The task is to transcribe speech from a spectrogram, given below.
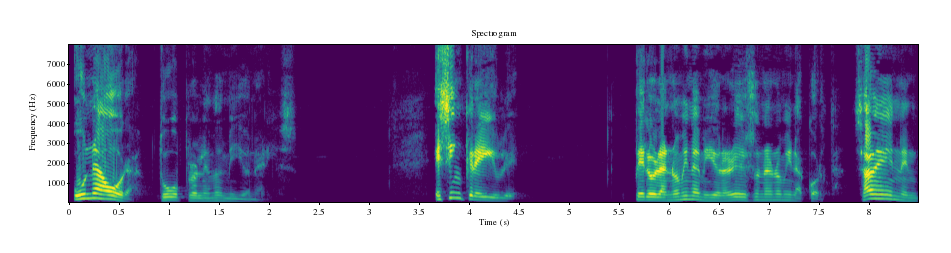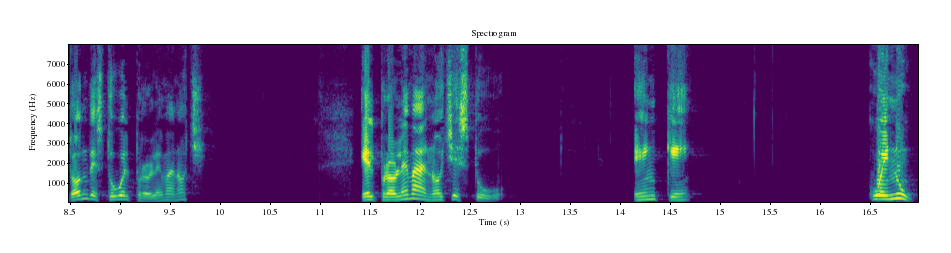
una hora tuvo problemas millonarios. Es increíble, pero la nómina millonaria es una nómina corta. ¿Saben en dónde estuvo el problema anoche? El problema anoche estuvo en que Cuenú,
